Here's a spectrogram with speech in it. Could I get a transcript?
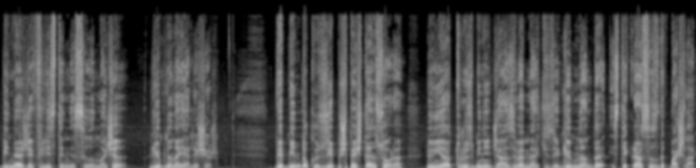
binlerce Filistinli sığınmacı Lübnan'a yerleşir. Ve 1975'ten sonra dünya turizminin cazibe merkezi Lübnan'da istikrarsızlık başlar.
